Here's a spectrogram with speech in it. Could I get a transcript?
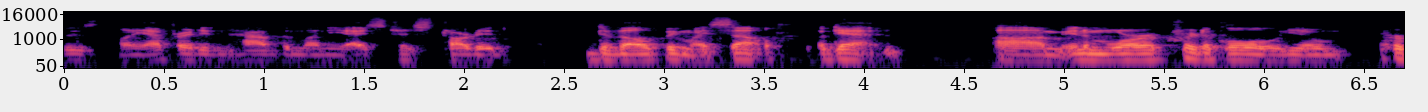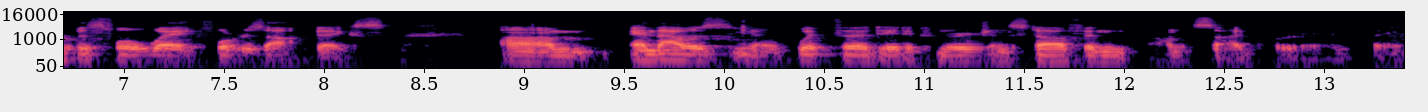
lose the money, after I didn't have the money, I just started developing myself again um, in a more critical, you know, purposeful way for Zoptiks. Um, and that was, you know, with the data conversion stuff and on the side for everything.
